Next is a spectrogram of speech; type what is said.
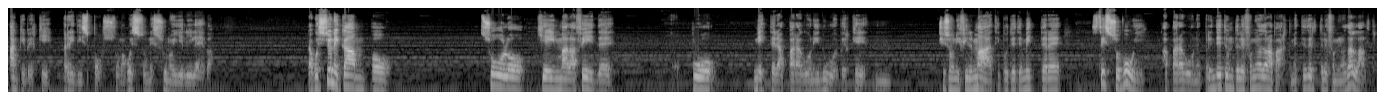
anche perché predisposto, ma questo nessuno glieli leva. La questione campo, solo chi è in malafede può mettere a paragone i due, perché mh, ci sono i filmati, potete mettere stesso voi a paragone, prendete un telefonino da una parte, mettete il telefonino dall'altra,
